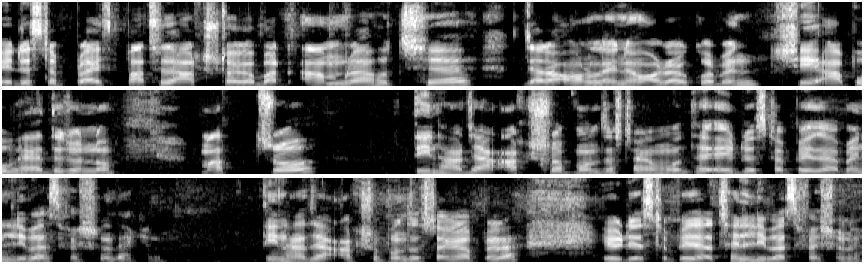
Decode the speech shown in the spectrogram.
এই ড্রেসটার প্রাইস পাঁচ হাজার আটশো টাকা বাট আমরা হচ্ছে যারা অনলাইনে অর্ডার করবেন, সেই আপু ভাইয়াদের জন্য মাত্র তিন হাজার আটশো পঞ্চাশ টাকার মধ্যে এই ড্রেসটা পেয়ে যাবেন লিবাস ফ্যাশনে দেখেন। তিন হাজার আটশো পঞ্চাশ টাকা আপনারা এই ড্রেসটা পেয়ে যাচ্ছেন লিবাস ফ্যাশনে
